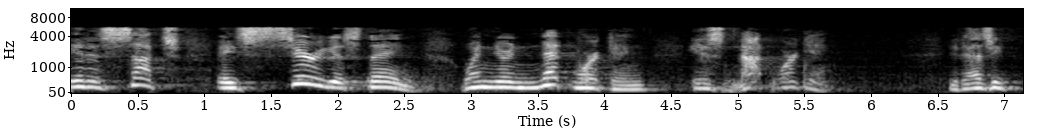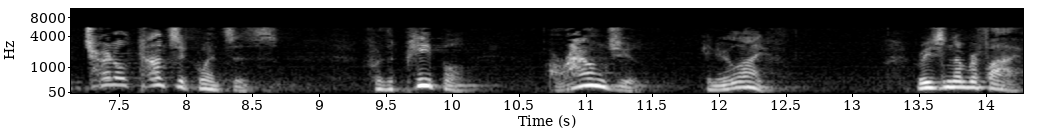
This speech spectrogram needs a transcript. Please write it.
it is such a serious thing when your networking is not working. It has eternal consequences for the people around you in your life. Reason number five.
